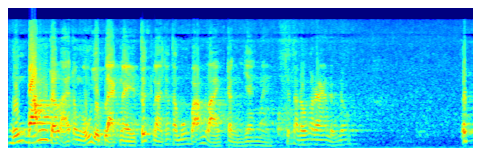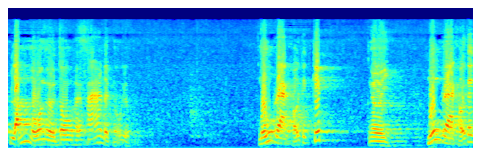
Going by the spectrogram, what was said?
muốn bám trở lại trong ngũ dục lạc này tức là chúng ta muốn bám lại trần gian này. Chúng ta đâu có ra được đâu. Ít lắm mọi người tu phải phá được ngũ dục. Muốn ra khỏi cái kiếp người muốn ra khỏi cái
